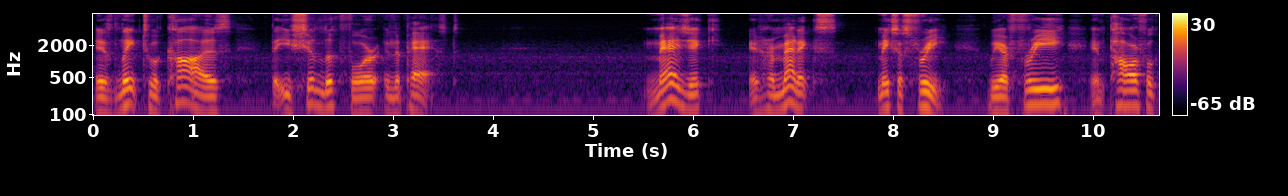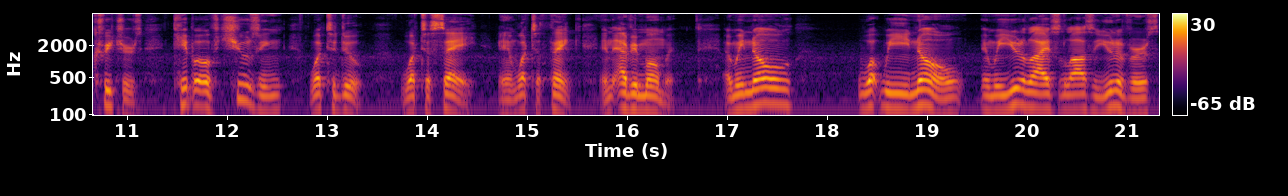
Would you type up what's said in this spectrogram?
is linked to a cause that you should look for in the past. Magic and hermetics makes us free. We are free and powerful creatures capable of choosing what to do, what to say, and what to think in every moment. And we know what we know and we utilize the laws of the universe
